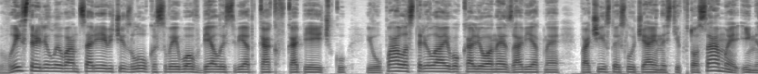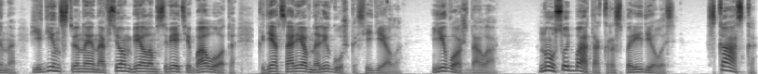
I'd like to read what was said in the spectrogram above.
Выстрелил Иван-царевич из лука своего в белый свет, как в копеечку, и упала стрела его каленая, заветная, по чистой случайности, в то самое именно, единственное на всем белом свете болото, где царевна-лягушка сидела. Его ждала. Ну, судьба так распорядилась. Сказка.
